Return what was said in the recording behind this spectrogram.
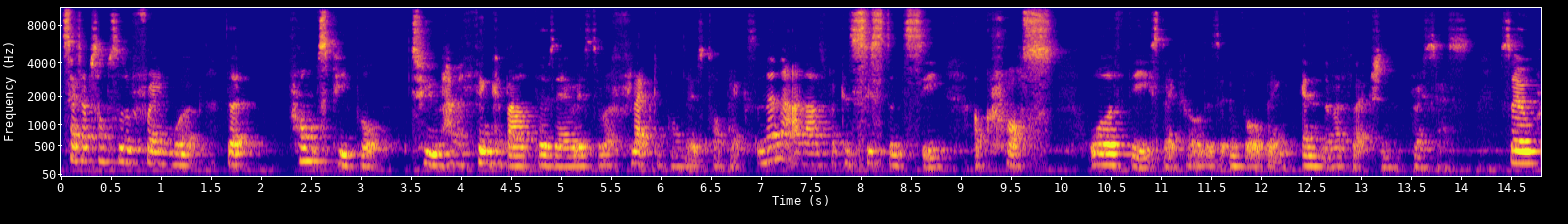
set up some sort of framework that prompts people to have a think about those areas, to reflect upon those topics. And then that allows for consistency across all of the stakeholders involving in the reflection process. So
